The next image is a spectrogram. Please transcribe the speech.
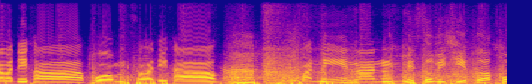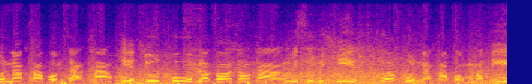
สวัสดีครับ ผมสวัสดีครับ วันนี้นันมิตซูบิชิเพื่อคุณนะครับผมจากทางเพจ YouTube แล้วก็ช่องทางมิตซูบิชิเพื่อคุณนะครับผมวันนี้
